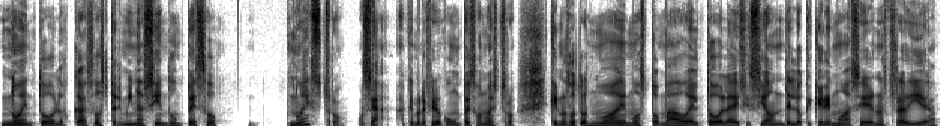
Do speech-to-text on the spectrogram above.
no en todos los casos termina siendo un peso nuestro. O sea, ¿a qué me refiero con un peso nuestro? Que nosotros no hemos tomado del todo la decisión de lo que queremos hacer en nuestra vida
